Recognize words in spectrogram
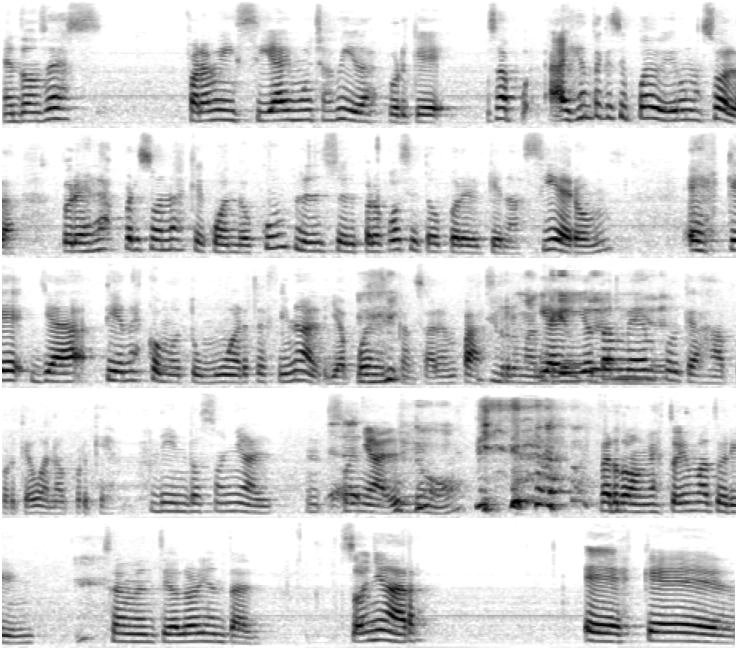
Entonces, para mí sí hay muchas vidas porque, o sea, hay gente que sí puede vivir una sola, pero es las personas que cuando cumplen el propósito por el que nacieron, es que ya tienes como tu muerte final, ya puedes descansar en paz. y ahí yo también, porque, ajá, porque bueno, porque es lindo soñar, soñar. Eh, no. Perdón, estoy en Maturín, se me metió el oriental. Soñar es que,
